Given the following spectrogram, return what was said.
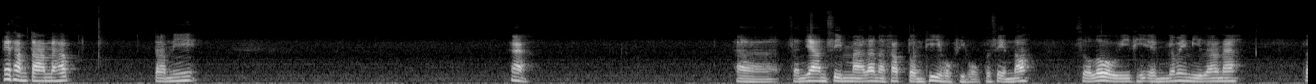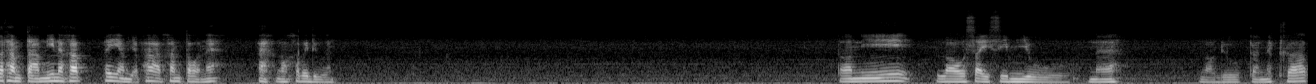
ให้ทำตามนะครับ ตามนี้ อะ สัญญาณซิมมาแล้วนะครับ ตรงที่ 66%เนาะ Solo VPN ก็ไม่มีแล้วนะ ก็ทำตามนี้นะครับ พยายามอย่าพลาดขั้นตอนนะ อะลองเข้าไปดูกัน ตอนนี้เราใส่ซิมอยู่นะ เราดูกันนะครับ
